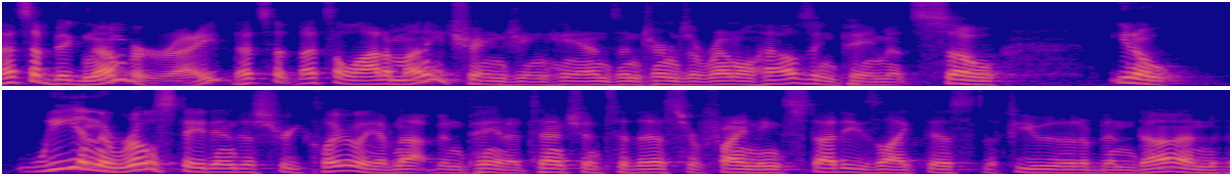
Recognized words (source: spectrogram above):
That's a big number, right? That's a, that's a lot of money changing hands in terms of rental housing payments. So, you know, we in the real estate industry clearly have not been paying attention to this or finding studies like this, the few that have been done,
